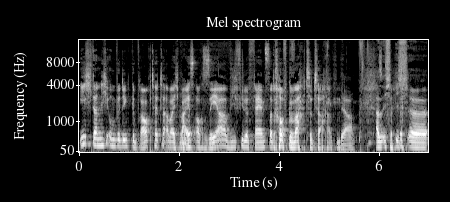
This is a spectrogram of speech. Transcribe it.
ich dann nicht unbedingt gebraucht hätte, aber ich mhm. weiß auch sehr, wie viele Fans darauf gewartet haben. Ja, also ich, ich äh,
